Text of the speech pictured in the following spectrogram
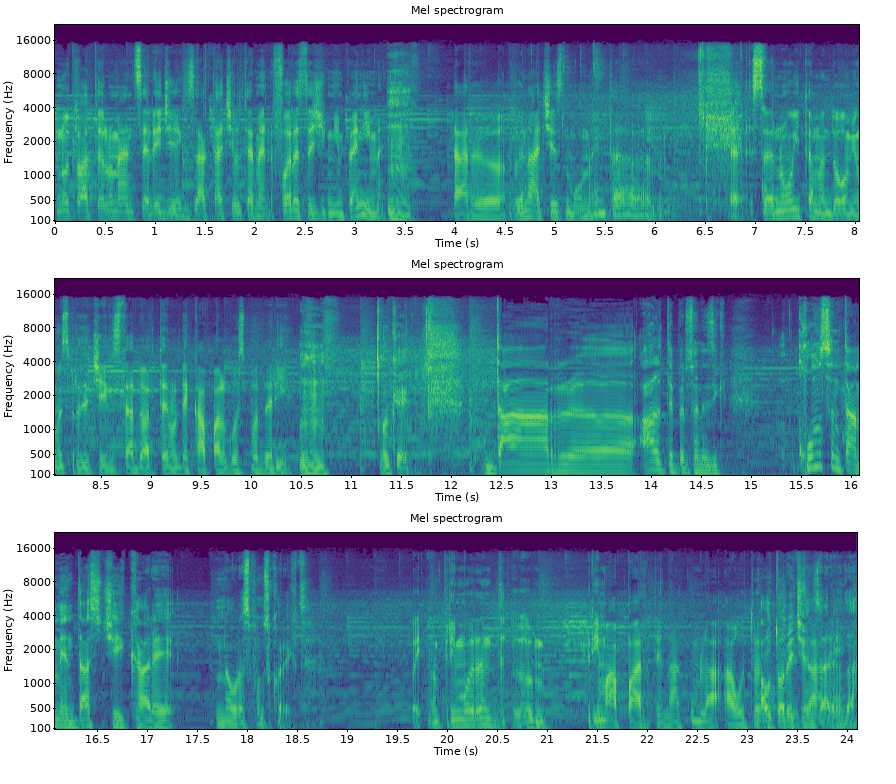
că nu toată lumea înțelege exact acel termen, fără să jignim pe nimeni. Mm-hmm. Dar uh, în acest moment uh, să nu uităm, în 2011 exista doar termenul de cap al gospodăriei. Mm-hmm. Ok. Dar uh, alte persoane zic, cum sunt amendați cei care n-au răspuns corect? Păi, în primul rând, în prima parte, în acum la autorecenzare, autorecenzarea, da.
